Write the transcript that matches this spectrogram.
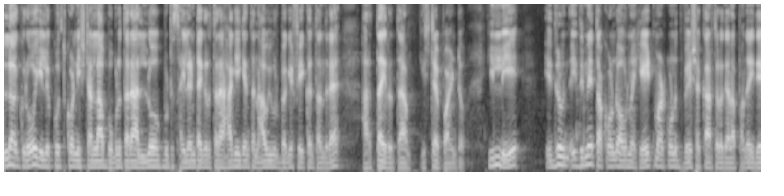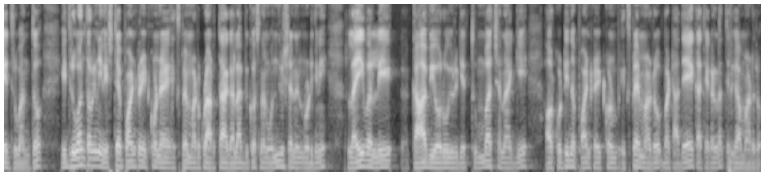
ಅಲ್ಲ ಗ್ರೋ ಇಲ್ಲಿ ಕೂತ್ಕೊಂಡು ಇಷ್ಟೆಲ್ಲ ಬೊಗಳ್ತಾರೆ. ಅಲ್ಲಿ ಹೋಗ್ಬಿಟ್ಟು ಸೈಲೆಂಟ್ ಆಗಿರ್ತಾರೆ. ಹಾಗೆ ಹೀಗೆ ಅಂತ ನಾವು ಇವ್ರ ಬಗ್ಗೆ ಫೇಕ್ ಅಂತಂದರೆ ಅರ್ಥ ಇರುತ್ತಾ? ಇಷ್ಟೇ ಪಾಯಿಂಟು ಇಲ್ಲಿ ಇದ್ರ ಇದನ್ನೇ ತಗೊಂಡು ಅವ್ರನ್ನ ಹೇಟ್ ಮಾಡ್ಕೊಂಡು ದ್ವೇಷ ಕಾರ್ತಿರೋದು ಯಾರಪ್ಪ ಅಂದರೆ ಇದೇ ಧ್ರುವಂತು. ಈ ಧ್ರುವಂತವ್ರಿಗೆ ನೀವು ಎಷ್ಟೇ ಪಾಯಿಂಟ್ಗಳು ಇಟ್ಕೊಂಡು ಎಕ್ಸ್ಪ್ಲೇನ್ ಮಾಡ್ಕೊಂಡು ಅರ್ಥ ಆಗಲ್ಲ ಬಿಕಾಸ್ ನಾನು ಒಂದು ವಿಷಯ ನೋಡಿದ್ದೀನಿ ಲೈವಲ್ಲಿ ಕಾವ್ಯವರು ಇವರಿಗೆ ತುಂಬ ಚೆನ್ನಾಗಿ ಅವ್ರು ಕೊಟ್ಟಿದ್ದ ಪಾಯಿಂಟ್ಗಳು ಇಟ್ಕೊಂಡು ಎಕ್ಸ್ಪ್ಲೈನ್ ಮಾಡಿದ್ರು ಬಟ್ ಅದೇ ಕಥೆಗಳನ್ನ ತಿರ್ಗಾ ಮಾಡಿದ್ರು.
